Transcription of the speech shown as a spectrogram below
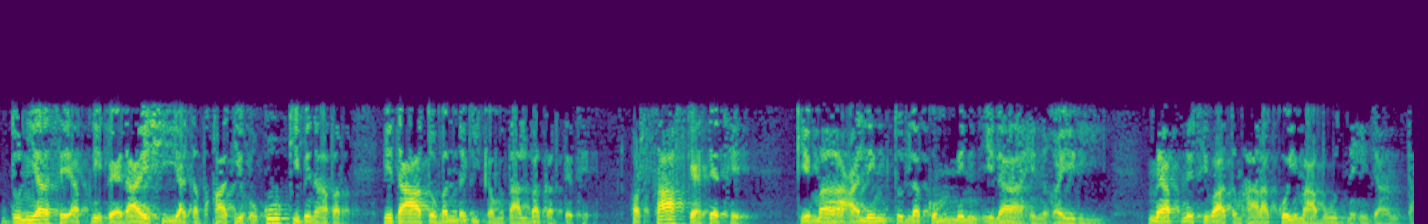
دنیا سے اپنی پیدائشی یا طبقاتی حقوق کی بنا پر اطاعت و بندگی کا مطالبہ کرتے تھے اور صاف کہتے تھے کہ ما علمت لکم من الہ غیری، میں اپنے سوا تمہارا کوئی معبود نہیں جانتا۔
